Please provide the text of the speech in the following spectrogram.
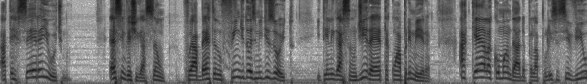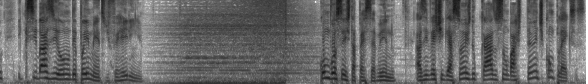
a terceira e última. Essa investigação foi aberta no fim de 2018 e tem ligação direta com a primeira, aquela comandada pela Polícia Civil e que se baseou no depoimento de Ferreirinha. Como você está percebendo, as investigações do caso são bastante complexas.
